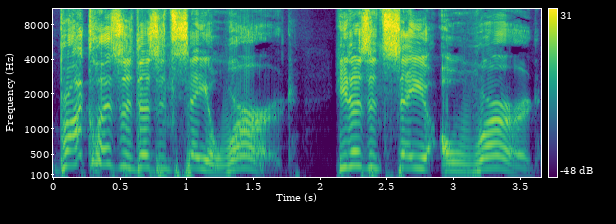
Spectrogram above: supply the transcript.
Brock Lesnar doesn't say a word. He doesn't say a word,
